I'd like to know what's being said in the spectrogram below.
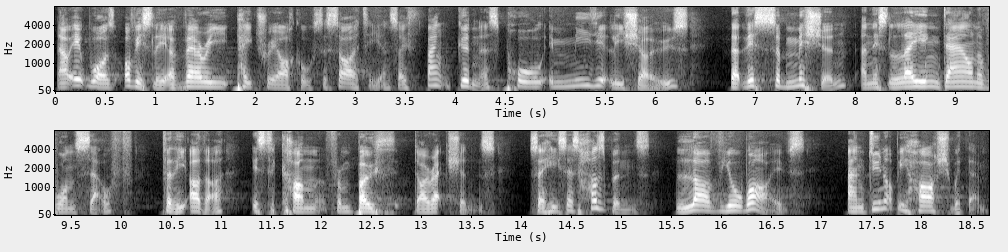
Now, it was obviously a very patriarchal society, and so thank goodness Paul immediately shows that this submission and this laying down of oneself for the other is to come from both directions. So he says, Husbands, love your wives and do not be harsh with them.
